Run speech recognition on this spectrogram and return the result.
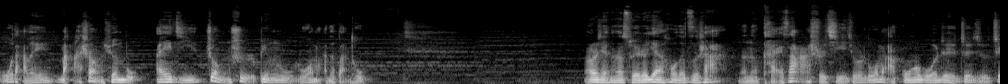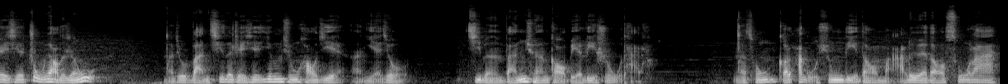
屋大维马上宣布埃及正式并入罗马的版图。而且呢，随着艳后的自杀，那那凯撒时期就是罗马共和国这这就这些重要的人物，那就是晚期的这些英雄豪杰啊，也就基本完全告别历史舞台了。那从格拉古兄弟到马略到苏拉，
